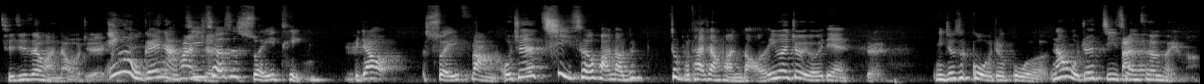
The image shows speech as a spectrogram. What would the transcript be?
骑机车环岛我觉得，因为我跟你讲，机车是随停，比较随放。我觉得汽车环岛就就不太像环岛了，因为就有一点，对，你就是过就过了。然后我觉得机车单车可以吗？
